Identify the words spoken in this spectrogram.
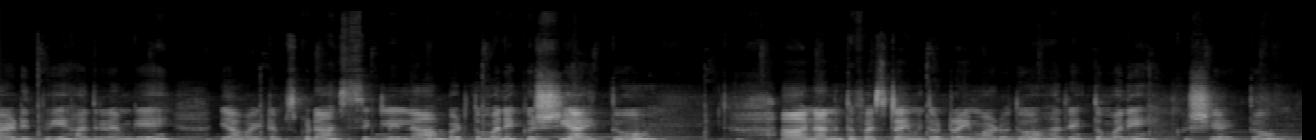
ಮಾಡಿದ್ವಿ, ಆದರೆ ನಮಗೆ ಯಾವ ಐಟಮ್ಸ್ ಕೂಡ ಸಿಗಲಿಲ್ಲ ಬಟ್ ತುಂಬಾ ಖುಷಿ ಆಯಿತು. ನಾನಂತೂ ಫಸ್ಟ್ ಟೈಮ್ ಇದು ಟ್ರೈ ಮಾಡೋದು, ಆದರೆ ತುಂಬಾ ಖುಷಿ ಆಯಿತು.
